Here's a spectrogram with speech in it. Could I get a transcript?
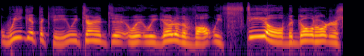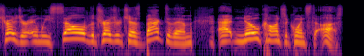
we get the key, we turn it to, we, we go to the vault, we steal the gold hoarder's treasure, and we sell the treasure chest back to them at no consequence to us.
